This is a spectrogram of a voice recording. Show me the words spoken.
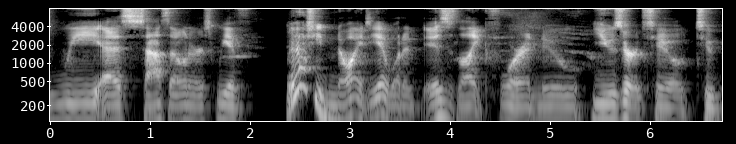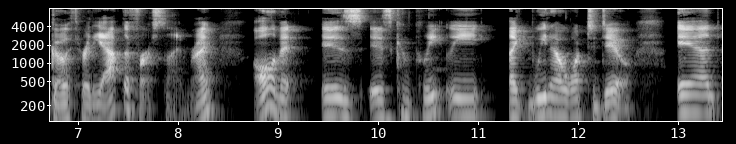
we as SaaS owners, we have we have actually no idea what it is like for a new user to to go through the app the first time, right? All of it is is completely like we know what to do. And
